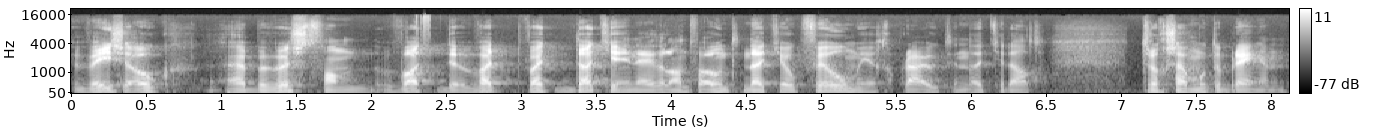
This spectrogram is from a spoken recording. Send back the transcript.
wees ook eh, bewust van wat, de- wat, wat, dat je in Nederland woont. En dat je ook veel meer gebruikt. En dat je dat terug zou moeten brengen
